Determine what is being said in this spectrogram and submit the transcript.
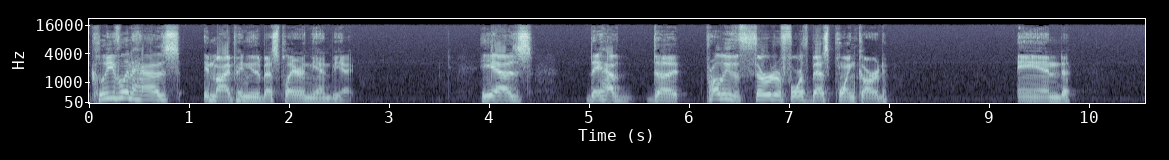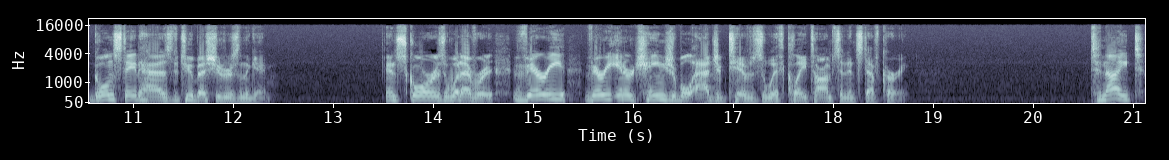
Cleveland has, in my opinion, the best player in the NBA. He has, they have the probably the third or fourth best point guard, and Golden State has the two best shooters in the game, and scores whatever. Very, very interchangeable adjectives with Klay Thompson and Steph Curry. Tonight,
